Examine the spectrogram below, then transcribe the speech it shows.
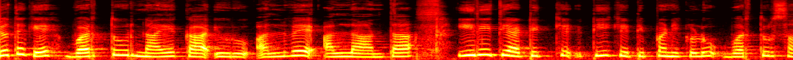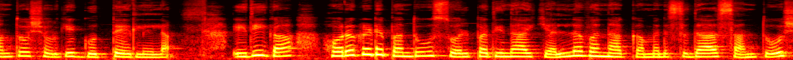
ಜೊತೆಗೆ ವರ್ತೂರ್ ನಾಯಕ ಇವರು ಅಲ್ವೇ ಅಲ್ಲ ಅಂತ ಈ ರೀತಿಯ ಟೀಕೆ ಟೀಕೆ ಟಿಪ್ಪಣಿಗಳು ವರ್ತೂರ್ ಸಂತೋಷ್ ಅವ್ರಿಗೆ ಗೊತ್ತೇ ಇರಲಿಲ್ಲ. ಇದೀಗ ಹೊರಗಡೆ ಬಂದು ಸ್ವಲ್ಪ ದಿನ ಎಲ್ಲವನ್ನ ಗಮನಿಸಿದ ಸಂತೋಷ್,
